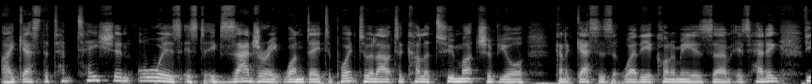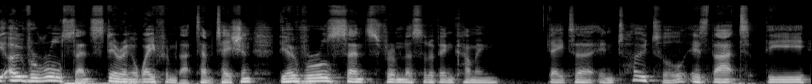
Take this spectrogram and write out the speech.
I guess the temptation always is to exaggerate one data point to allow it to color too much of your kind of guesses at where the economy is um, is heading. The overall sense, steering away from that temptation, the overall sense from the sort of incoming data in total is that the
